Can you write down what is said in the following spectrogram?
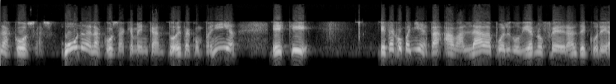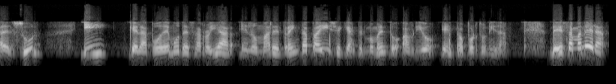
las cosas, una de las cosas que me encantó de esta compañía es que esta compañía está avalada por el gobierno federal de Corea del Sur y que la podemos desarrollar en los más de 30 países que hasta el momento abrió esta oportunidad. De esa manera,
